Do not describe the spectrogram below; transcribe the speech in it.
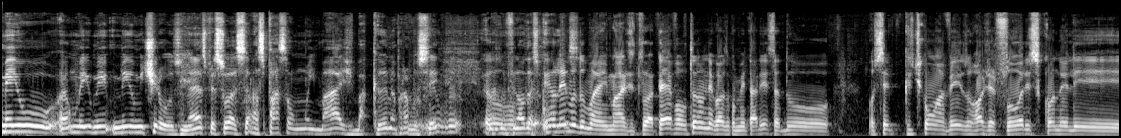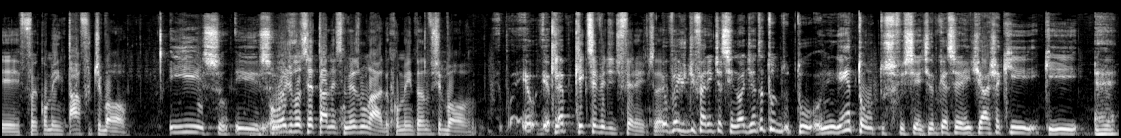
meio, é um meio, meio, meio mentiroso, né? As pessoas elas passam uma imagem bacana para você, eu, eu, no final das eu, contas... Eu lembro de uma imagem, até voltando ao negócio do comentarista, do você criticou uma vez o Roger Flores quando ele foi comentar futebol. Isso, isso. Hoje você está nesse mesmo lado, comentando futebol. O que, é, que, você vê de diferente? Né? Eu vejo diferente assim, não adianta tudo. Tu, ninguém é tonto o suficiente, né? porque assim, a gente acha que, que é,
